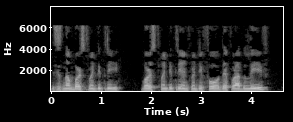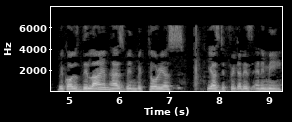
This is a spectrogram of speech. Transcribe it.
This is Numbers 23 verse 23 and 24. Therefore I believe because the lion has been victorious, he has defeated his enemy,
